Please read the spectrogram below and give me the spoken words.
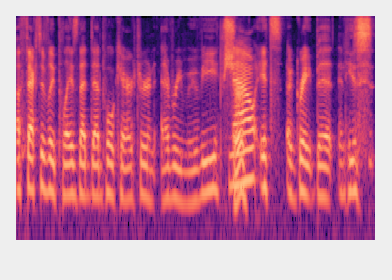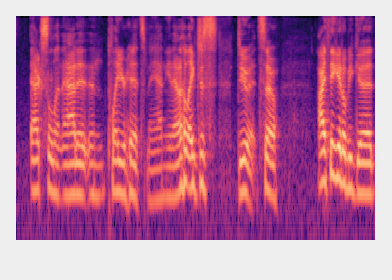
effectively plays that Deadpool character in every movie Sure. now, it's a great bit and he's excellent at it and play your hits, man, you know? Like just do it. So I think it'll be good.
